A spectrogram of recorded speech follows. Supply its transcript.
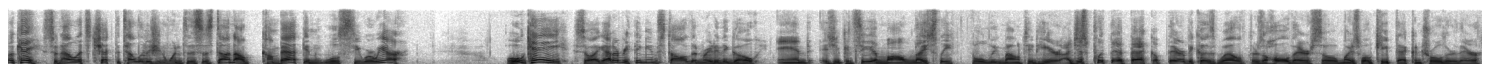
Okay, so now let's check the television. When this is done, I'll come back and we'll see where we are. Okay, so I got everything installed and ready to go. And as you can see, I'm all nicely fully mounted here. I just put that back up there because, well, there's a hole there, so might as well keep that controller there.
